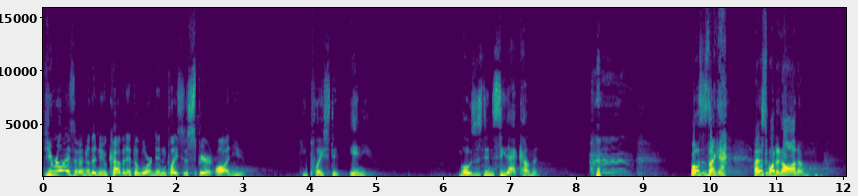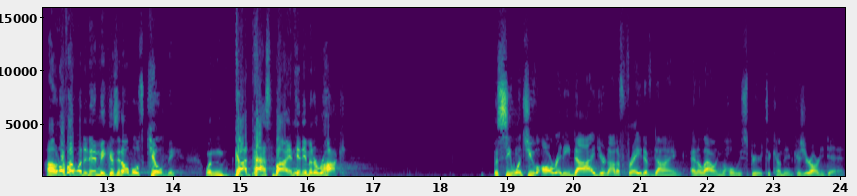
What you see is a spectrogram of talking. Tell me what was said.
Do you realize that under the new covenant, the Lord didn't place his spirit on you, he placed it in you? Moses didn't see that coming. Moses like, I just want him. I don't know if I want it in me because it almost killed me when God passed by and hit him in a rock. But see, once you've already died, you're not afraid of dying and allowing the Holy Spirit to come in because you're already dead.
